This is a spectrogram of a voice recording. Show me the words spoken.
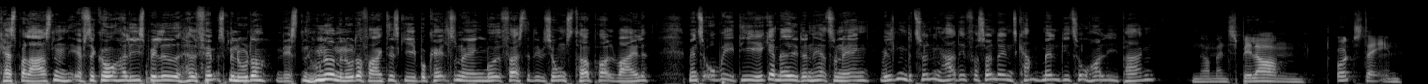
Kasper Larsen, FCK har lige spillet 90 minutter, næsten 100 minutter faktisk, i pokalturneringen mod første divisions tophold Vejle. Mens OB de ikke er med i den her turnering. Hvilken betydning har det for søndagens kamp mellem de to hold i parken? Når man spiller om onsdagen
